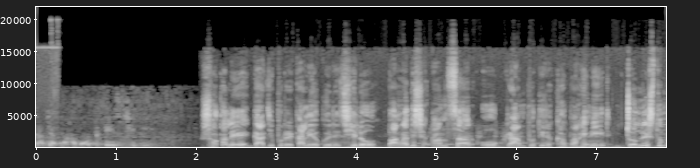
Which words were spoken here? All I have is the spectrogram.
কাজাক মাহমুদ এসজিবি। সকালে গাজীপুরের কালিয়াকৈরে ছিল বাংলাদেশ আনসার ও গ্রাম প্রতিরক্ষা বাহিনীর চল্লিশতম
